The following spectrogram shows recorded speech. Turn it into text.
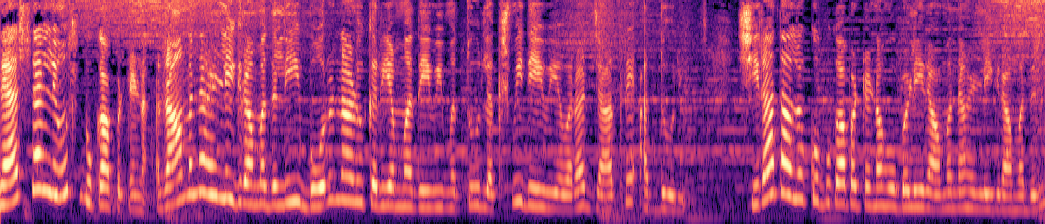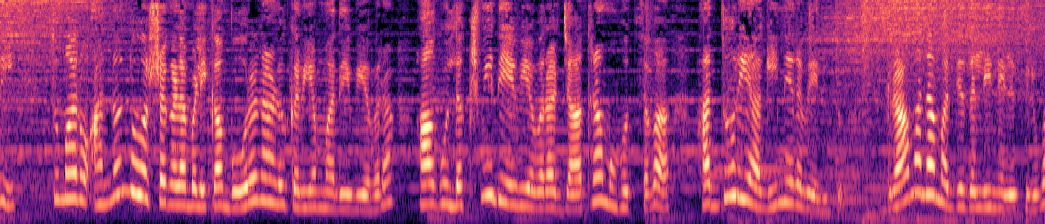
ನ್ಯಾಷನಲ್ ನ್ಯೂಸ್ ಬುಕ್ಕಾಪಟ್ಟಣ ರಾಮನಹಳ್ಳಿ ಗ್ರಾಮದಲ್ಲಿ ಬೋರನಾಳು ಕರಿಯಮ್ಮ ದೇವಿ ಮತ್ತು ಲಕ್ಷ್ಮೀ ದೇವಿಯವರ ಜಾತ್ರೆ ಅದ್ದೂರಿ. ಶಿರಾ ತಾಲೂಕು ಬುಕ್ಕಾಪಟ್ಟಣ ಹೋಬಳಿ ರಾಮನಹಳ್ಳಿ ಗ್ರಾಮದಲ್ಲಿ ಸುಮಾರು ಹನ್ನೊಂದು ವರ್ಷಗಳ ಬಳಿಕ ಬೋರನಾಳು ಕರಿಯಮ್ಮ ದೇವಿಯವರ ಹಾಗೂ ಲಕ್ಷ್ಮೀ ದೇವಿಯವರ ಜಾತ್ರಾ ಮಹೋತ್ಸವ ಅದ್ದೂರಿಯಾಗಿ ನೆರವೇರಿತು. ಗ್ರಾಮದ ಮಧ್ಯದಲ್ಲಿ ನೆಲೆಸಿರುವ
